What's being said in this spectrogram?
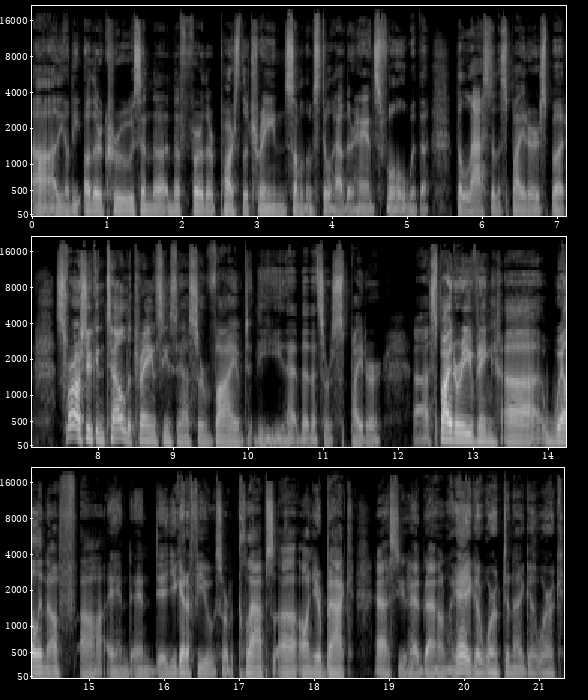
uh, you know the other crews and the and the further parts of the train some of them still have their hands full with the the last of the spiders. But as far as you can tell the train seems to have survived the that, that, that sort of spider uh, spider evening uh, well enough uh, and and uh, you get a few sort of claps uh, on your back as you head down like hey good work tonight good work.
